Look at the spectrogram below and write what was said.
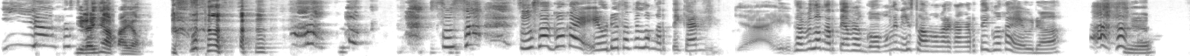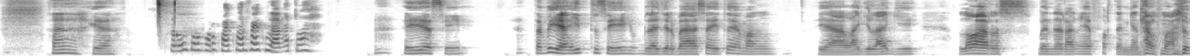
iya bedanya apa yuk susah susah gue kayak ya udah tapi lo ngerti kan ya, tapi lo ngerti apa yang gue omongin nih selama mereka ngerti gue kayak udah Iya. Ah, ya. So, so perfect perfect banget lah. Iya sih. Tapi ya itu sih belajar bahasa itu emang ya lagi-lagi lo harus beneran effort dan gak tahu malu.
